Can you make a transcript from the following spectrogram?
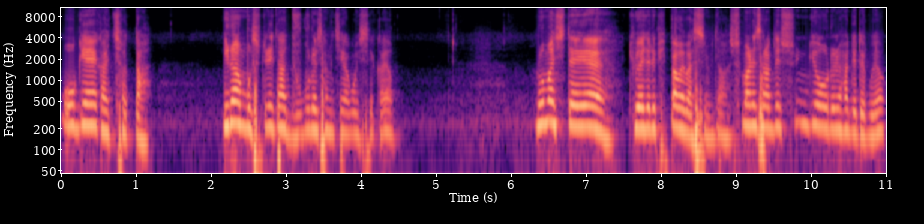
옥에 갇혔다. 이러한 모습들이 다 누구를 상징하고 있을까요? 로마 시대에 교회들이 핍박을 받습니다. 수많은 사람들이 순교를 하게 되고요.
